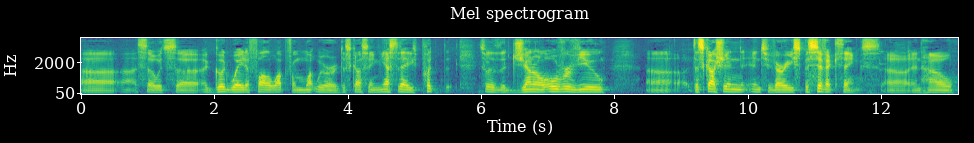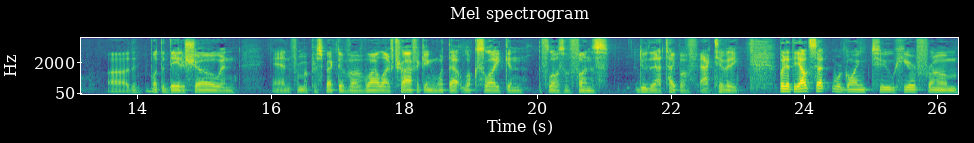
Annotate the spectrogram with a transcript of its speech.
Uh, uh so it's uh, a good way to follow up from what we were discussing yesterday. Put sort of the general overview uh, discussion into very specific things and how the, what the data show and and from a perspective of wildlife trafficking, what that looks like and the flows of funds due to that type of activity. But at the outset, we're going to hear from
